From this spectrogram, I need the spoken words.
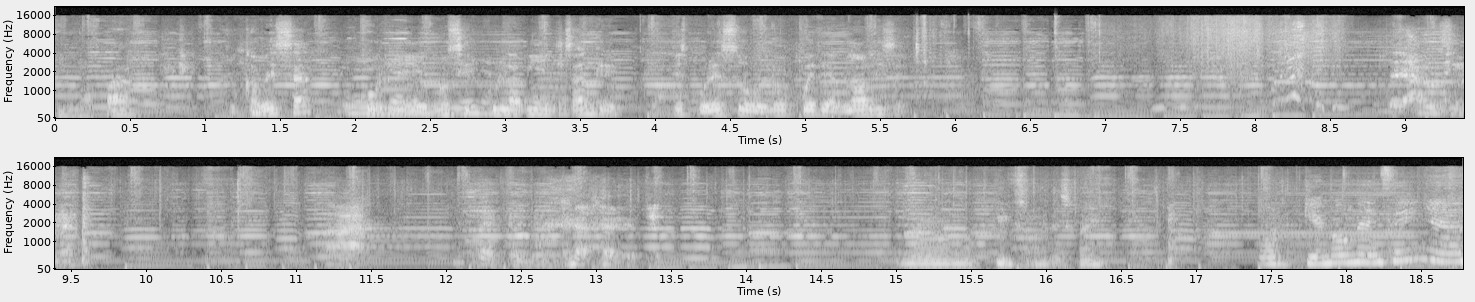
Mi papá, su cabeza corre, no circula bien sangre, es por eso no puede hablar, dice. No, no, me descuento. ¿Por qué no me enseñas?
